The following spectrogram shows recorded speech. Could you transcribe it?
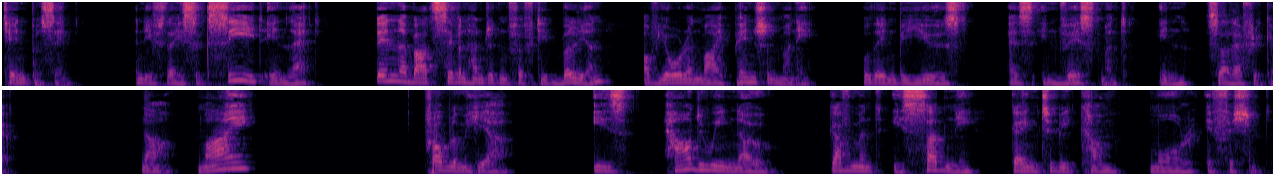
10%. And if they succeed in that, then about 750 billion of your and my pension money will then be used as investment in South Africa. Now, my problem here is how do we know government is suddenly going to become more efficient?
